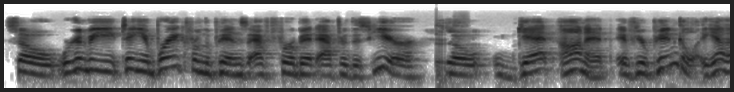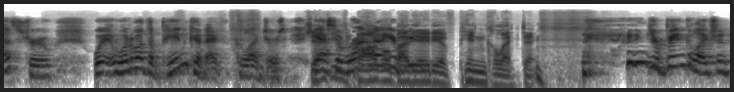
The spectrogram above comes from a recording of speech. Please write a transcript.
so we're going to be taking a break from the pins after for a bit after this year. So get on it. If your pin coll- yeah that's true. What, what about the pin connect- collectors? Yeah Jackie's so round out boggled your by pin, the idea of pin collecting. your pin collection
